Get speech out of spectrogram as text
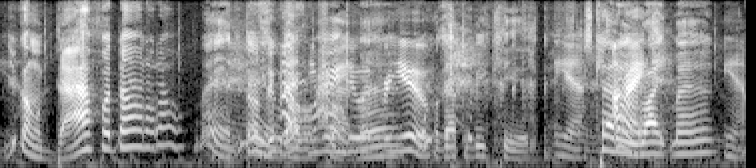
You gonna die for Donald though? man. You gonna damn do that Donald for He Trump, would do it for you. I got to be kidding. Yeah. This cat All ain't right. right, man. Yeah.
